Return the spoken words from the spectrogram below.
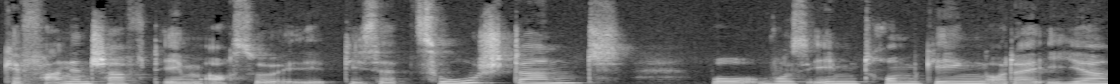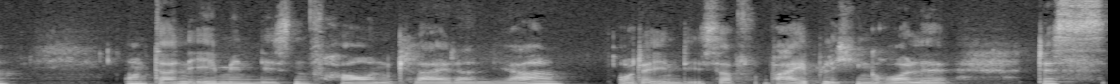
Gefangenschaft eben auch so dieser Zustand, wo, wo es eben drum ging oder ihr. Und dann eben in diesen Frauenkleidern, ja, oder in dieser weiblichen Rolle. Das,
